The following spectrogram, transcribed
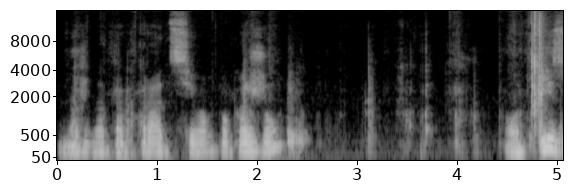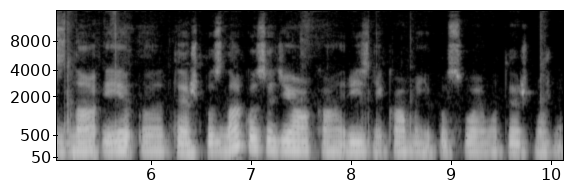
Можна так вкратці вам покажу. От, і, зна... і е, теж по знаку зодіака різні камені по-своєму теж можна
